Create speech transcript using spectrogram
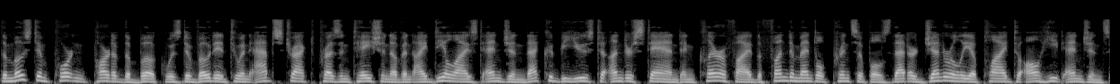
The most important part of the book was devoted to an abstract presentation of an idealized engine that could be used to understand and clarify the fundamental principles that are generally applied to all heat engines,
